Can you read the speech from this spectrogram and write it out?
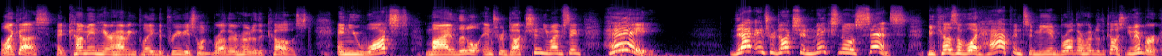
like us, had come in here having played the previous one, Brotherhood of the Coast, and you watched my little introduction, you might be saying, hey, that introduction makes no sense because of what happened to me in Brotherhood of the Coast. You remember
